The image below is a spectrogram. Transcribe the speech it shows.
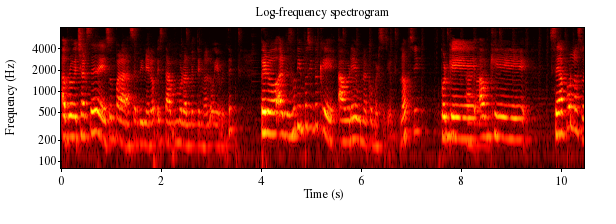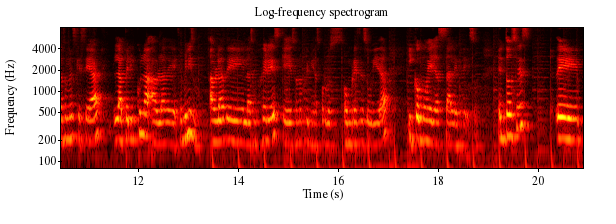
aprovecharse de eso para hacer dinero está moralmente mal, obviamente. Pero al mismo tiempo siento que abre una conversación, ¿no? Sí. Porque Ajá. aunque sea por las razones que sea, la película habla de feminismo, habla de las mujeres que son oprimidas por los hombres de su vida y cómo ellas salen de eso. Entonces, eh,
